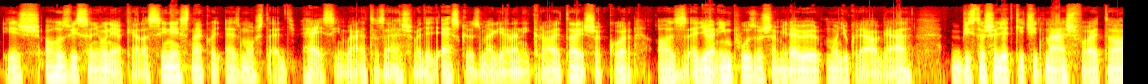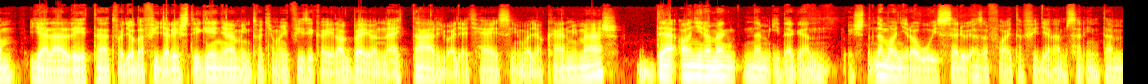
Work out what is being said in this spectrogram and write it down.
és ahhoz viszonyulnia kell a színésznek, hogy ez most egy helyszínváltozás, vagy egy eszköz megjelenik rajta, és akkor az egy olyan impulzus, amire ő mondjuk reagál. Biztos, hogy egy kicsit másfajta jelenlétet, vagy odafigyelést igényel, mint hogyha mondjuk fizikailag bejönne egy tárgy, vagy egy helyszín, vagy akármi más de annyira meg nem idegen, és nem annyira újszerű ez a fajta figyelem szerintem,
